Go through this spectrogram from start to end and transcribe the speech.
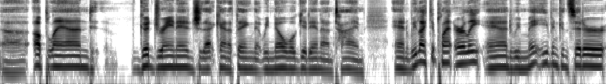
uh, upland good drainage, that kind of thing that we know will get in on time. And we like to plant early, and we may even consider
